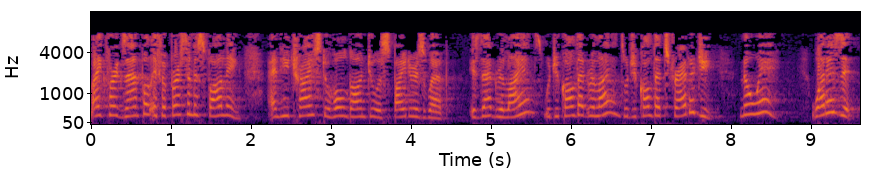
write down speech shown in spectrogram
Like for example, if a person is falling and he tries to hold on to a spider's web, is that reliance? Would you call that reliance? Would you call that strategy? No way. What is it?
